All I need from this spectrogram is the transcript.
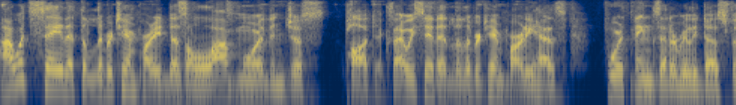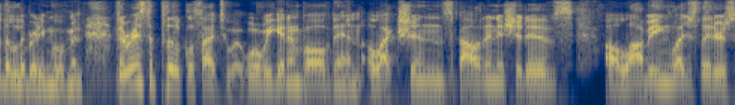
I would say that the Libertarian Party does a lot more than just politics. I always say that the Libertarian Party has four things that it really does for the liberty movement. There is the political side to it, where we get involved in elections, ballot initiatives, uh, lobbying legislators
